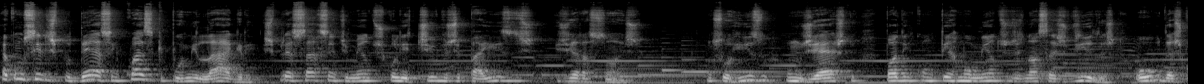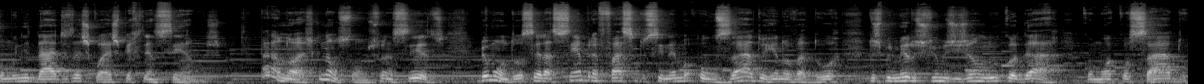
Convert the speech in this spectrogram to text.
É como se eles pudessem, quase que por milagre, expressar sentimentos coletivos de países e gerações. Um sorriso, um gesto podem conter momentos de nossas vidas ou das comunidades às quais pertencemos. Para nós que não somos franceses, Belmondo será sempre a face do cinema ousado e renovador dos primeiros filmes de Jean-Luc Godard, como Acossado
